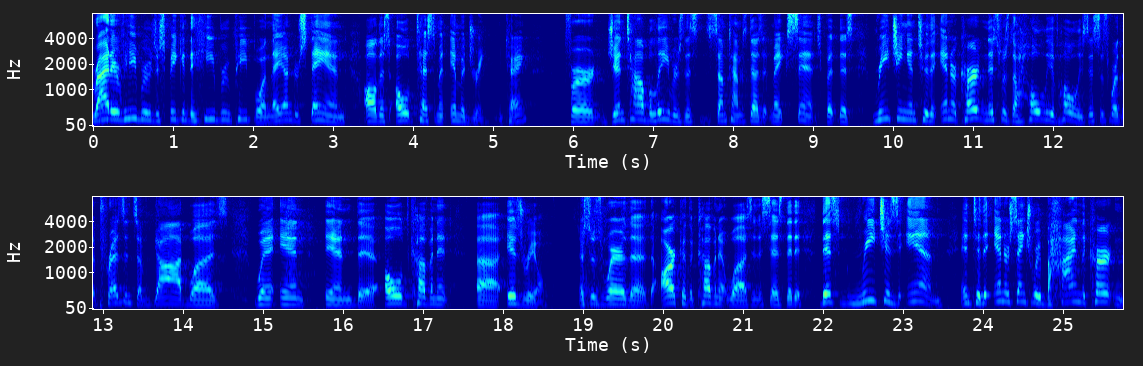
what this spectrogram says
the writer of hebrews is speaking to hebrew people and they understand all this old testament imagery okay For Gentile believers, this sometimes doesn't make sense, but this reaching into the inner curtain, this was the Holy of Holies. This is where the presence of God was when in, in the Old Covenant uh, Israel. This is where the, the Ark of the Covenant was. And it says that it, this reaches in into the inner sanctuary behind the curtain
